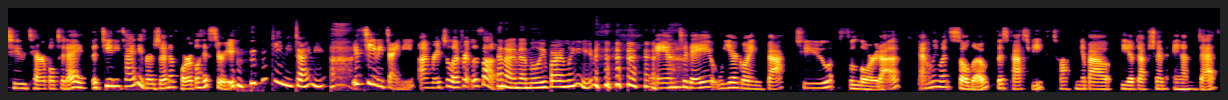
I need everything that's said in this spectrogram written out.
to Terrible Today, the teeny tiny version of horrible history. Teeny tiny. it's teeny tiny. I'm Rachel Everett Lazan. And I'm Emily Barleen. and today we are going back to Florida. Emily went solo this past week talking about the abduction and death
